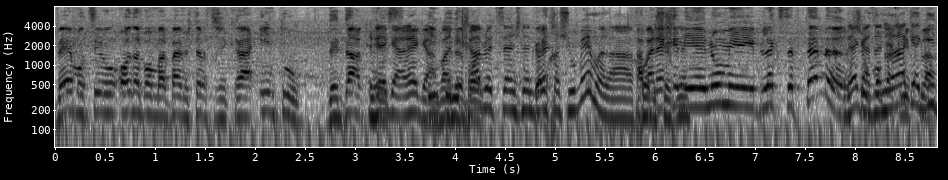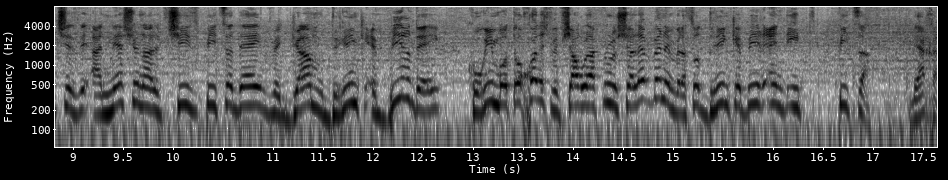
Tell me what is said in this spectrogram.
והם הוציאו עוד אלבום ב-2012 שנקרא Into the Darkness. רגע, רגע, אבל אני חייב. לציין שני דברים כן? חשובים על החודש הזה. אבל איך הם ייהנו מבלק ספטמבר? רגע, אז אני רק? אגיד שזה ה-National Cheese Pizza Day וגם Drink a Beer Day קורים באותו חודש ואפשר אולי אפילו לשלב ביניהם ולעשות Drink a Beer and Eat Pizza ביחד.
